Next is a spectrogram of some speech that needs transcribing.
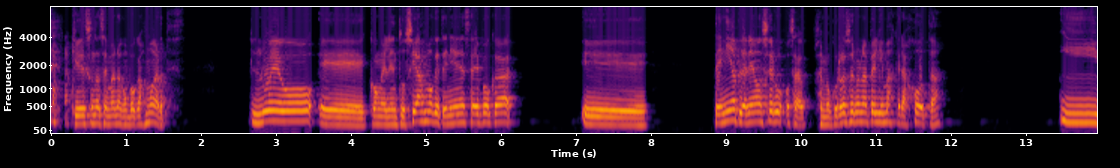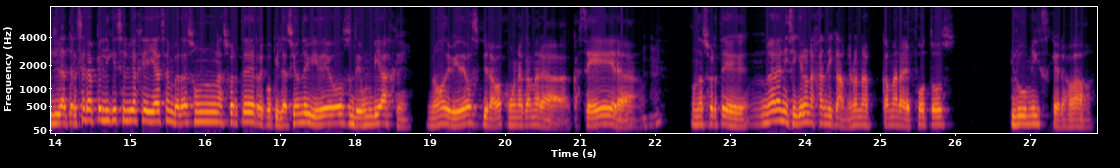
que es una semana con pocas muertes. luego, eh, con el entusiasmo que tenía en esa época, eh, tenía planeado hacer, o sea, se me ocurrió hacer una peli más que era J. Y la tercera peli, que es El viaje de Yasa, en verdad es una suerte de recopilación de videos de un viaje, ¿no? De videos grabados con una cámara casera, una suerte de, No era ni siquiera una handycam, era una cámara de fotos Lumix que grababa.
